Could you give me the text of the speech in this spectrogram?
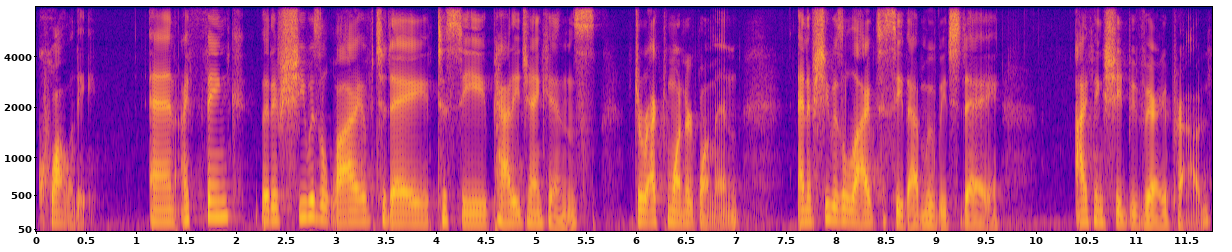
quality. And I think that if she was alive today to see Patty Jenkins direct Wonder Woman, and if she was alive to see that movie today, I think she'd be very proud.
